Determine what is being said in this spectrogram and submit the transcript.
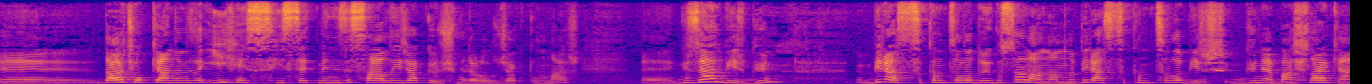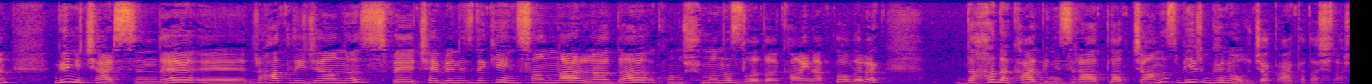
Ee, daha çok kendinizi iyi his, hissetmenizi sağlayacak görüşmeler olacak bunlar. Ee, güzel bir gün. Biraz sıkıntılı, duygusal anlamda biraz sıkıntılı bir güne başlarken gün içerisinde e, rahatlayacağınız ve çevrenizdeki insanlarla da konuşmanızla da kaynaklı olarak daha da kalbinizi rahatlatacağınız bir gün olacak arkadaşlar.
